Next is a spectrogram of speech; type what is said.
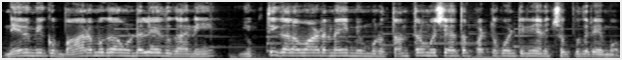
నేను మీకు భారముగా ఉండలేదు గాని యుక్తి గలవాడనై మిమ్మల్ని తంత్రము చేత పట్టుకొంటిని అని చెప్పుదురేమో.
